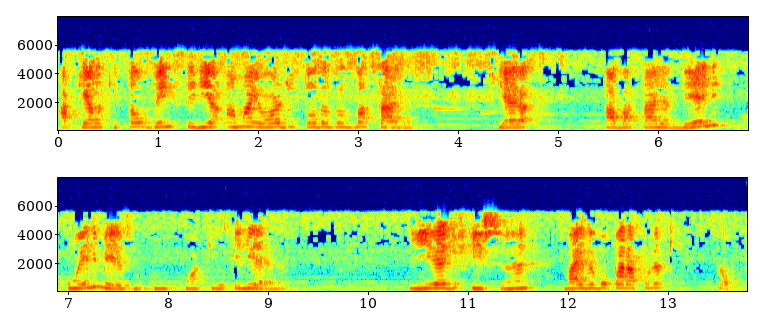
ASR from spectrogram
aquela que talvez seria a maior de todas as batalhas, que era a batalha dele com ele mesmo, com, com aquilo que ele era. E é difícil, né? Mas eu vou parar por aqui. Pronto.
